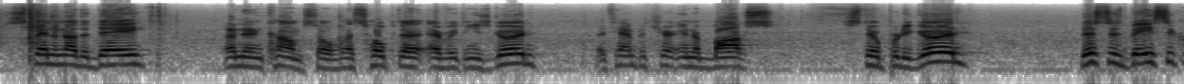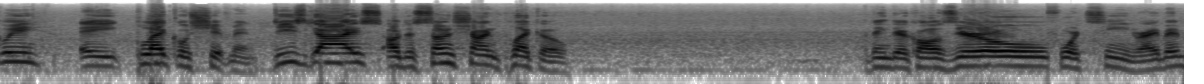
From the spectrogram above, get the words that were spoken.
spend another day, and then come. So let's hope that everything is good. The temperature in the box still pretty good. This is basically a Pleco shipment. These guys are the Sunshine Pleco. I think they're called 014, right babe?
